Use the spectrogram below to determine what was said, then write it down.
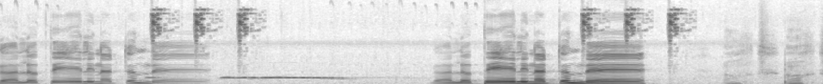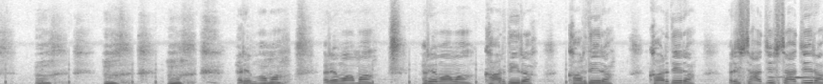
గాల్లో తేలినట్టుందే గాల్లో తేలినట్టుందే. అరే మామ అరే మామ అరే మామ కార్ తీరా కార్ తీరా కార్ తీరా. అరే స్టార్ట్ చేయి స్టార్ట్ చేయరా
